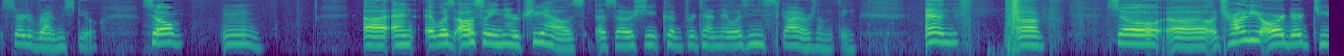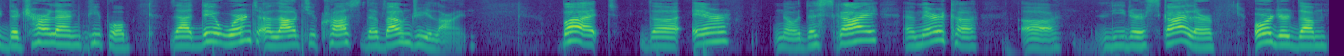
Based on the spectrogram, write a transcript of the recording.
sort of rhymes too. So. Um, uh, and it was also in her treehouse, uh, so she could pretend it was in the sky or something. And uh, so uh, Charlie ordered to the Charland people that they weren't allowed to cross the boundary line. But the air, no, the Sky America uh, leader Skylar ordered them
